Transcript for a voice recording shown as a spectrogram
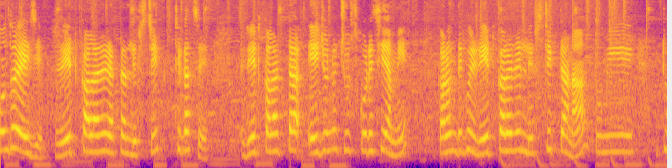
বন্ধুরা, এই যে রেড কালারের একটা লিপস্টিক ঠিক আছে? রেড কালারটা এই জন্য চুজ করেছি আমি, কারণ দেখবে রেড কালারের লিপস্টিকটা না, তুমি একটু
